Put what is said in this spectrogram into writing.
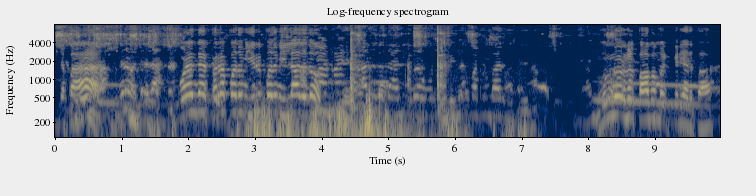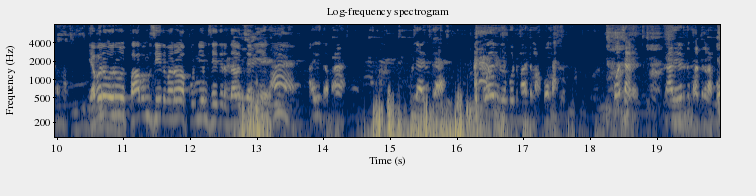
எப்பா? குழந்தை பிறப்பதும் இருப்பதும் இல்லாததும் முன்னோர்கள் பாவம் கிடையாதுப்பா. எவர் ஒரு பாவம் செய்தவரோ புண்ணியம் செய்திருந்தாலும் சரி ஆ, அழுத்தமா. புள்ள அழுத்த. கோயிலுக்குள்ள போட்டு மாட்டலாம். போமா போ சாமி. நாளை எடுத்து பார்த்துக்கலாம். போ.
